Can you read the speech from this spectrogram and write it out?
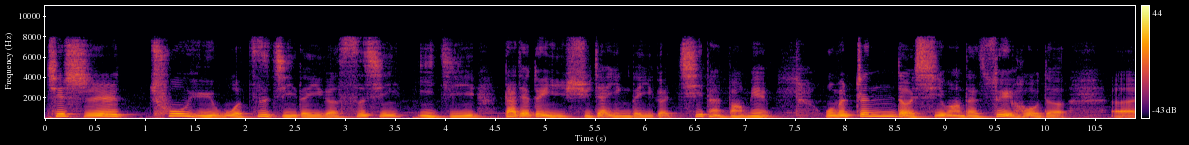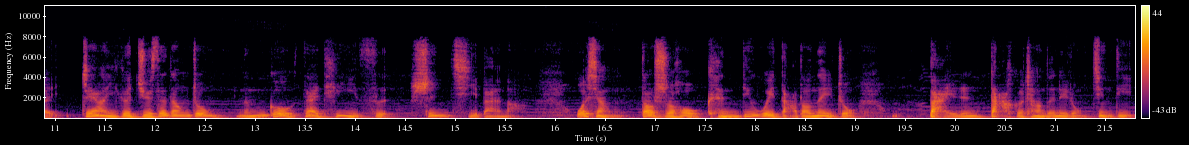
其实，出于我自己的一个私心，以及大家对于徐佳莹的一个期盼方面，我们真的希望在最后的，呃，这样一个决赛当中，能够再听一次《身骑白马》。我想到时候肯定会达到那种百人大合唱的那种境地。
